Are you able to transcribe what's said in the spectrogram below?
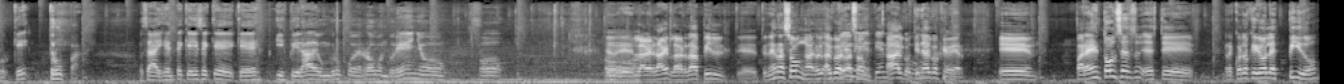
¿por qué tropa? O sea, hay gente que dice que, que es inspirada de un grupo de rock hondureño o eh, la verdad, la verdad, Pil, eh, tenés razón, algo de razón. algo, tiene algo que ver. Eh, para entonces, este, recuerdo que yo les pido,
